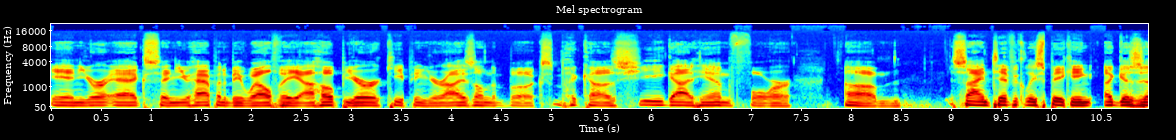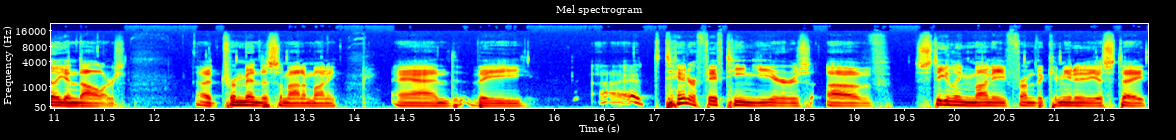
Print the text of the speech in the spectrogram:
in your ex and you happen to be wealthy, I hope you're keeping your eyes on the books because she got him for. Um, scientifically speaking, a gazillion dollars, a tremendous amount of money. And the uh, 10 or 15 years of stealing money from the community estate.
